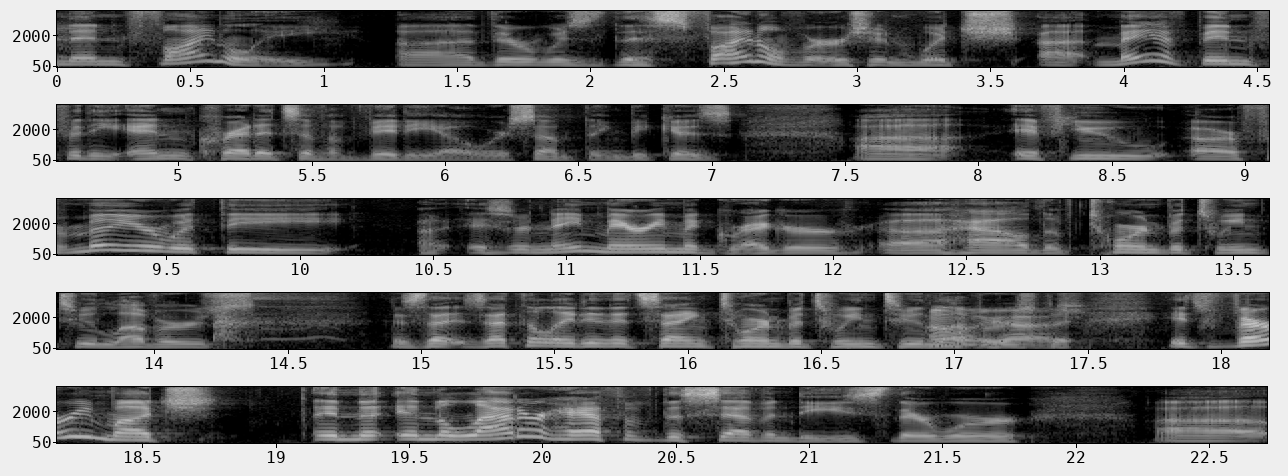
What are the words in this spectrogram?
And then finally, uh, there was this final version, which uh, may have been for the end credits of a video or something, because uh, if you are familiar with the, uh, is her name Mary MacGregor? Uh, how the Torn Between Two Lovers Is that is that the lady that sang "Torn Between Two Lovers"? gosh. It's very much in the in the latter half of the '70s. There were, uh,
